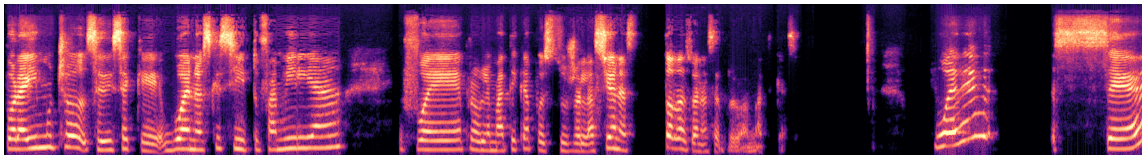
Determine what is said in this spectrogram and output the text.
por ahí mucho se dice que, bueno, es que si tu familia fue problemática, pues tus relaciones, todas van a ser problemáticas. Puede ser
